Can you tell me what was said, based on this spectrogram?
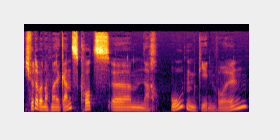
Ich würde aber noch mal ganz kurz ähm, nach oben gehen wollen.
